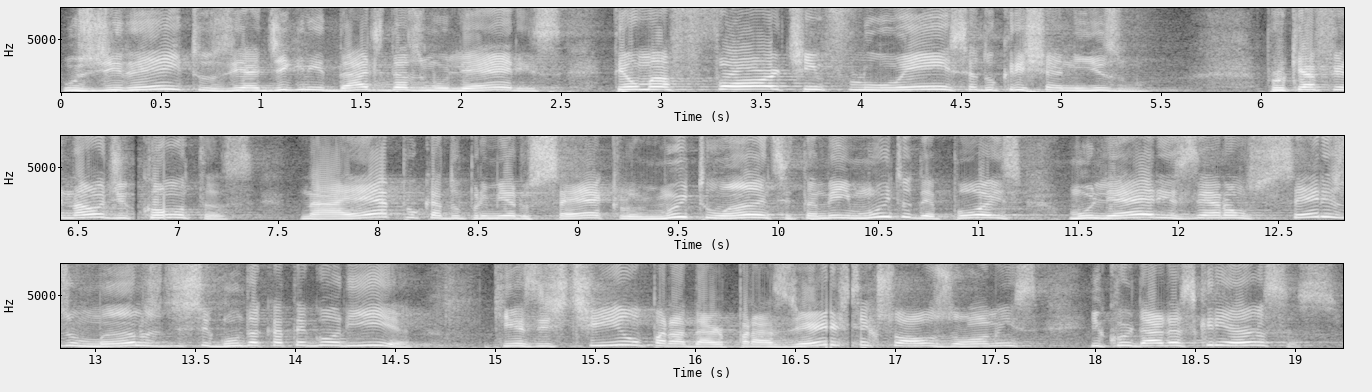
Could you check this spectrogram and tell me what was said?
os direitos e a dignidade das mulheres têm uma forte influência do cristianismo. Porque, afinal de contas, na época do primeiro século, muito antes e também muito depois, mulheres eram seres humanos de segunda categoria, que existiam para dar prazer sexual aos homens e cuidar das crianças.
